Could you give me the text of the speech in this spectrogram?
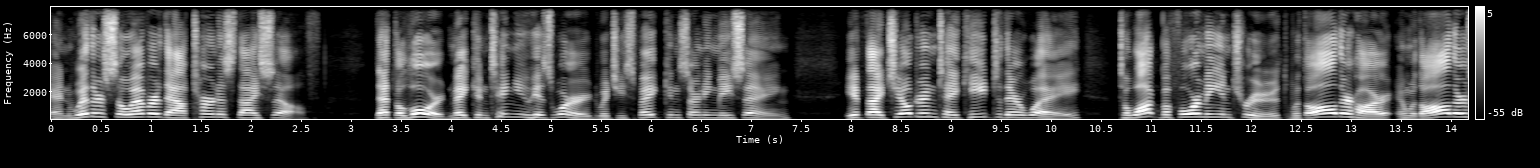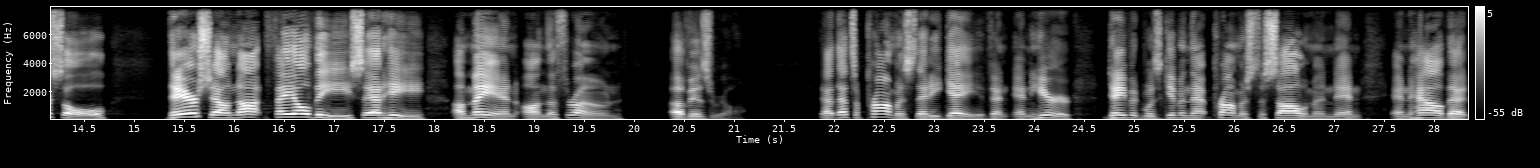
and whithersoever thou turnest thyself, that the Lord may continue his word which he spake concerning me, saying, If thy children take heed to their way, to walk before me in truth with all their heart and with all their soul, there shall not fail thee, said he, a man on the throne of Israel. That, that's a promise that he gave. And, and here David was given that promise to Solomon and, and how that,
